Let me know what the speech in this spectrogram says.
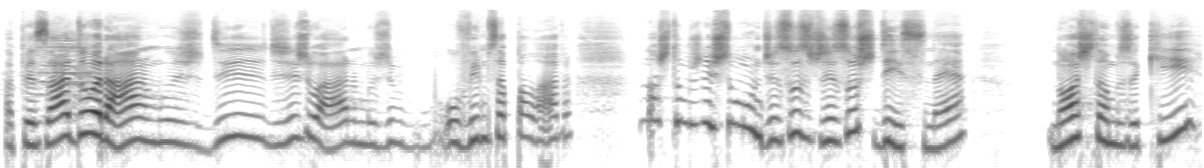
apesar de orarmos, de, de jejuarmos, de ouvirmos a palavra, nós estamos neste mundo. Jesus, Jesus disse, né? Nós estamos aqui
